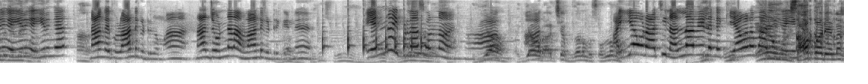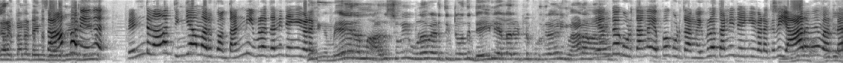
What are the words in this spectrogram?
இருங்க இருங்க இருங்க. நாங்க இப்ப விளாண்டுகிட்டு இருக்கோமா? நான் சொன்னேன் நான் விளாண்டுகிட்டு இருக்கேன்னு? என்ன இப்படிதான் சொன்னோம்? ஐயா ஐயாவோட ஆட்சி அப்படிதான் நம்ம சொல்லணும். ஐயாவோட ஆட்சி நல்லாவே இல்லைங்க. கேவலமா உங்களுக்கு சாப்பாடு எல்லாம் கரெக்டான டைம் சாப்பாடு ரெண்டு நாளா திங்காம இருக்கோம். தண்ணி இவ்வளவு தண்ணி தேங்கி கிடக்கு. நீங்க மேரம்மா அறுசுவை உணவு எடுத்துக்கிட்டு வந்து டெய்லி எல்லார் வீட்டுல குடுக்குறாங்க. நீங்க வேணாம் வேணாம். எங்க கொடுத்தாங்க எப்ப கொடுத்தாங்க? இவ்வளவு தண்ணி தேங்கி கிடக்குது. யாருமே வரல.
